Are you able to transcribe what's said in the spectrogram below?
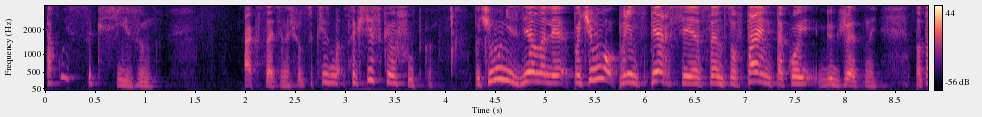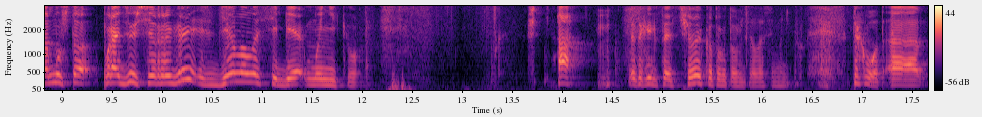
такой сексизм. А, кстати, насчет сексизма. Сексистская шутка. Почему не сделали... Почему «Принц Персии» Sense of Time такой бюджетный? Потому что продюсер игры сделала себе маникюр. А, это, кстати, человек, который тоже делал себе маникюр. Так вот, а,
